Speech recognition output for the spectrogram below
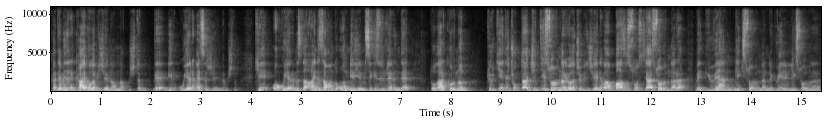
kademelerin kaybolabileceğini anlatmıştım ve bir uyarı mesajı yayınlamıştım. Ki o uyarımız da aynı zamanda 11.28 üzerinde dolar kurunun Türkiye'de çok daha ciddi sorunlara yol açabileceğini ve bazı sosyal sorunlara ve güvenlik sorunlarına, güvenilirlik sorunlarına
